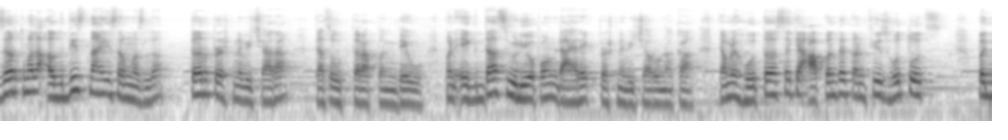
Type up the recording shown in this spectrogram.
जर तुम्हाला अगदीच नाही समजलं तर प्रश्न विचारा. त्याचं उत्तर आपण देऊ. पण एकदाच व्हिडिओ पाहून डायरेक्ट प्रश्न विचारू नका. त्यामुळे होतं असं की आपण तर कन्फ्यूज होतोच. पण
